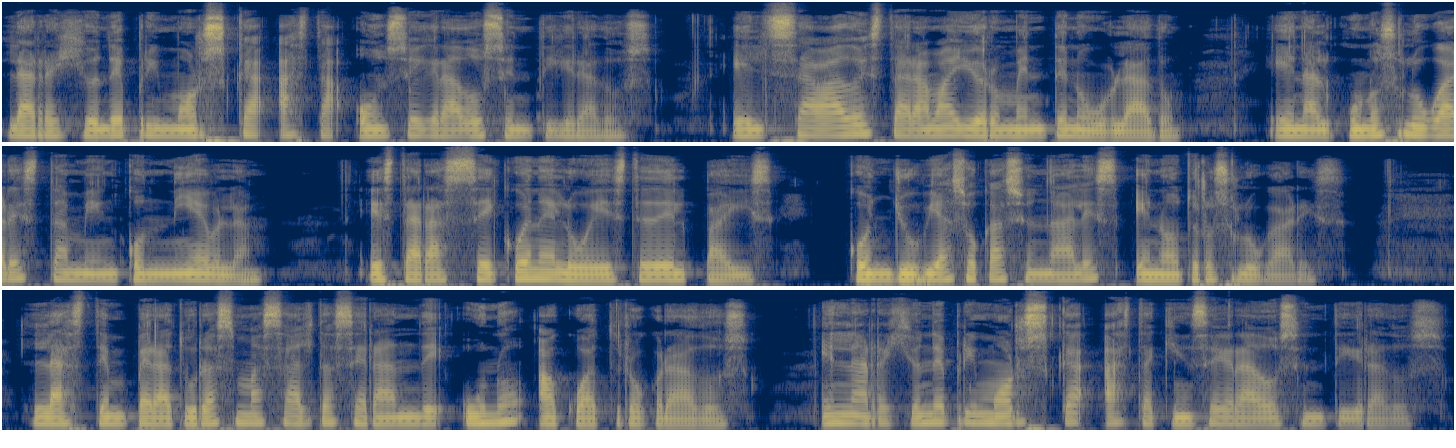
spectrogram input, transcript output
La región de Primorska hasta 11 grados centígrados. El sábado estará mayormente nublado. En algunos lugares también con niebla. Estará seco en el oeste del país, con lluvias ocasionales en otros lugares. Las temperaturas más altas serán de 1 a 4 grados. En la región de Primorska hasta 15 grados centígrados.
